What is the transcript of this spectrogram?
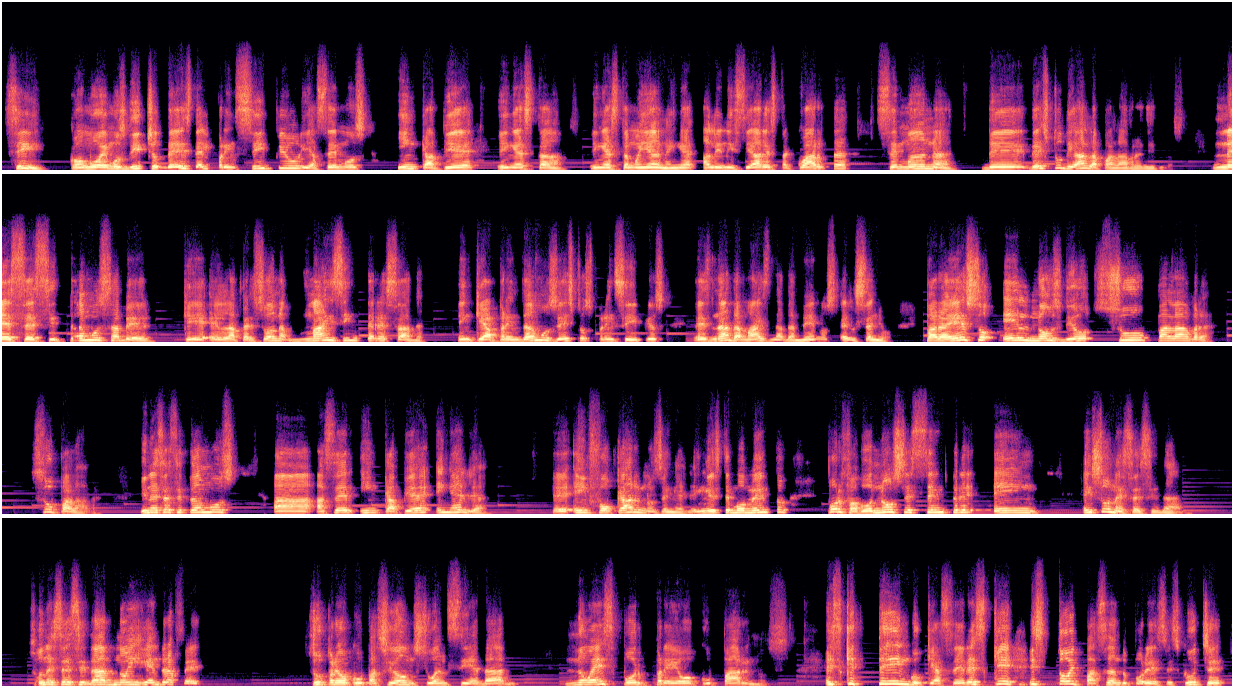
Sí, como hemos dicho desde el principio y hacemos hincapié en esta, en esta mañana, en, al iniciar esta cuarta semana de, de estudiar la palabra de Dios. Necesitamos saber que la persona más interesada en que aprendamos estos principios es nada más, nada menos el Señor. Para eso Él nos dio su palabra, su palabra. Y necesitamos uh, hacer hincapié en ella, eh, enfocarnos en ella. En este momento, por favor, no se centre en, en su necesidad. Su necesidad no engendra fe. Su preocupación, su ansiedad, no es por preocuparnos es que tengo que hacer, es que estoy pasando por eso. Escuche,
